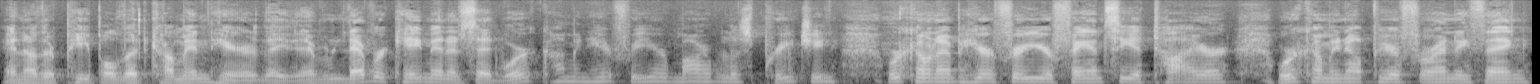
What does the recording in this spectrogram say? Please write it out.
And other people that come in here, they never, never came in and said, We're coming here for your marvelous preaching. We're coming up here for your fancy attire. We're coming up here for anything.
